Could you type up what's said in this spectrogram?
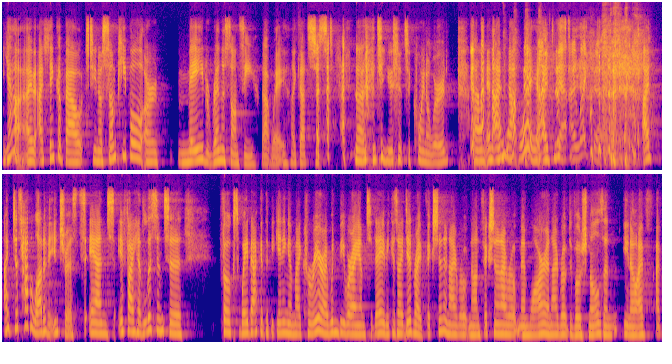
Yeah, I, I think about you know some people are made renaissancey that way. Like that's just uh, to use it to coin a word. Um, and i'm that way. I, like I just that. i like that. I i just have a lot of interests. And if i had listened to folks way back at the beginning of my career i wouldn't be where i am today because i did write fiction and i wrote nonfiction and i wrote memoir and i wrote devotionals and you know i've i've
